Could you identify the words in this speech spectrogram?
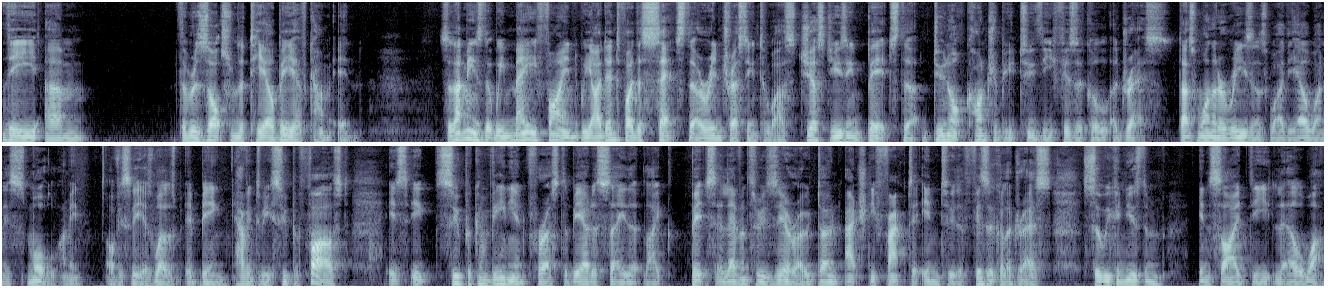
the um, the results from the TLB have come in. So that means that we may find we identify the sets that are interesting to us just using bits that do not contribute to the physical address. That's one of the reasons why the L1 is small. I mean, obviously, as well as it being having to be super fast, it's it's super convenient for us to be able to say that like bits 11 through 0 don't actually factor into the physical address, so we can use them inside the L1.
